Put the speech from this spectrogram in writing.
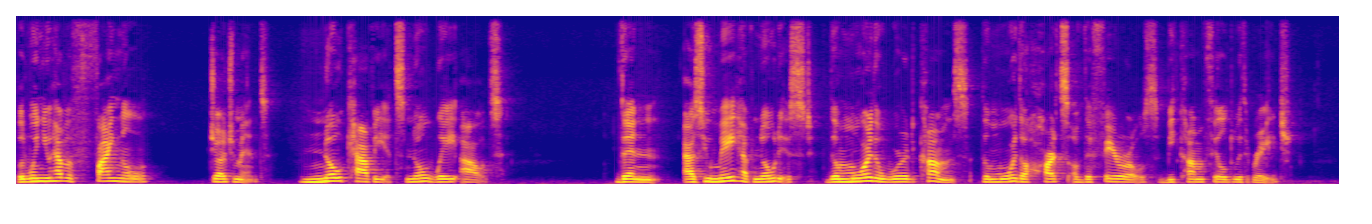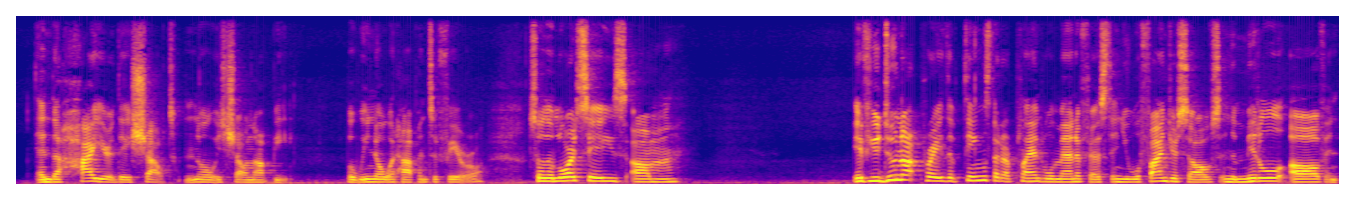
But when you have a final judgment, no caveats, no way out, then as you may have noticed, the more the word comes, the more the hearts of the Pharaohs become filled with rage. And the higher they shout, No, it shall not be. But we know what happened to Pharaoh. So the Lord says, um, if you do not pray, the things that are planned will manifest, and you will find yourselves in the middle of an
